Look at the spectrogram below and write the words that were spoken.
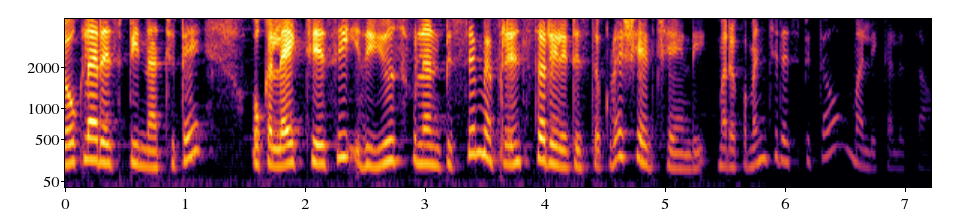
డోక్లా రెసిపీ నచ్చితే ఒక లైక్ చేసి ఇది యూస్ఫుల్ అనిపిస్తే మీ ఫ్రెండ్స్తో రిలేటివ్స్తో కూడా షేర్ చేయండి. మరొక మంచి రెసిపీతో మళ్ళీ కలుద్దాం.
